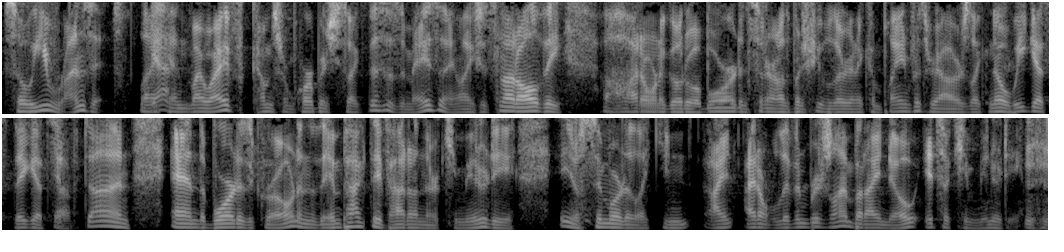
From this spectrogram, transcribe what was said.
So he runs it. Like, yeah. and my wife comes from corporate. She's like, "This is amazing. Like, it's not all the oh, I don't want to go to a board and sit around with a bunch of people that are going to complain for three hours. Like, no, we get they get stuff done, and the board has grown, and the impact they've had on their community. You know, similar to like you, I I don't live in Bridgeland, but I know it's a community, mm-hmm.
